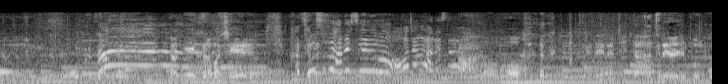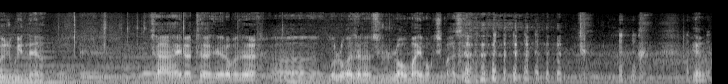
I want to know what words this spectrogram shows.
양양 저기 있는데 어 근데 양양 양양이 그나마 제일 같은 안 했어요. 어장을 안 했어요. 어, 어. 에너지 있다 같은 에너지를 보, 보여주고 있네요 자 이렇듯 여러분들 어, 놀러 가서는 술을 너무 많이 먹지 마세요 그냥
